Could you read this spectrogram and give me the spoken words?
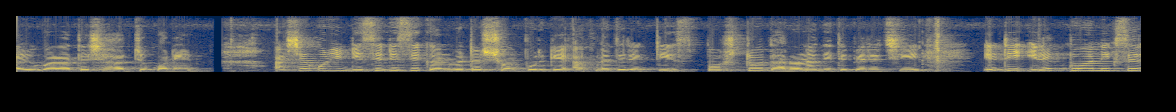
আয়ু বাড়াতে সাহায্য করে। আশা করি ডিসি ডিসি কনভার্টার সম্পর্কে আপনাদের একটি স্পষ্ট ধারণা দিতে পেরেছি। এটি ইলেকট্রনিক্সের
